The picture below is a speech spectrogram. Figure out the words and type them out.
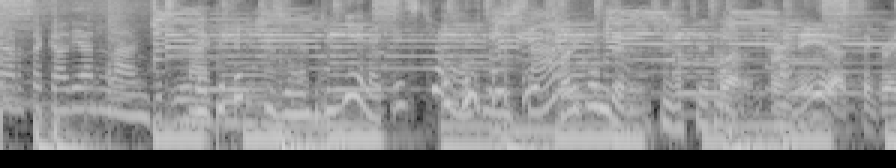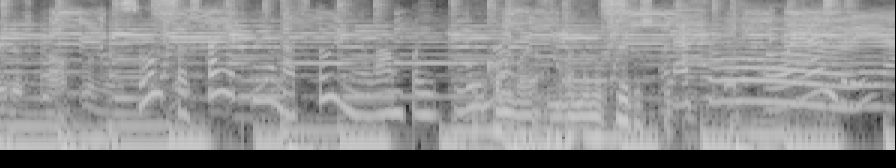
pendengar sekalian lanjut Mais lagi. peut-être qu'ils ont oublié la question en plus. hein. 座り込んでる生活性 Well, for me, that's the greatest compliment. Солнце стоит мне настольной лампой. 今回あんまりのフィルス Andrea.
